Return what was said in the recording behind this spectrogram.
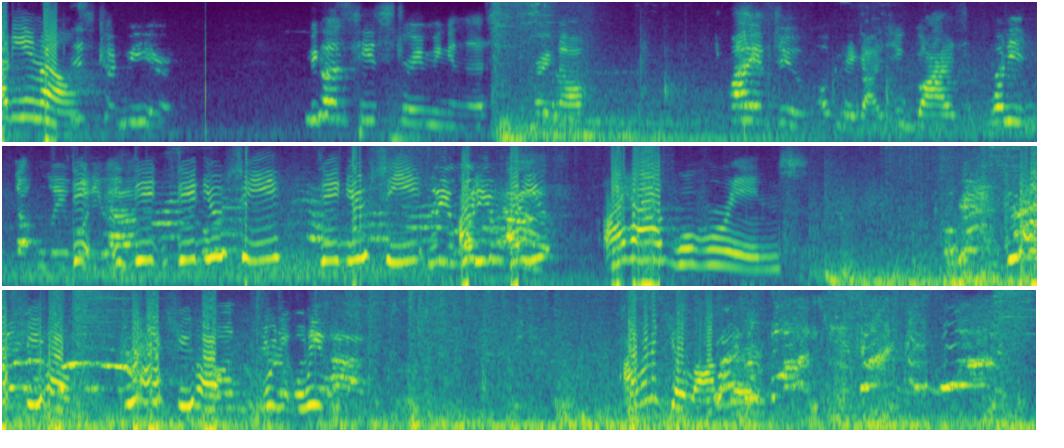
How do you know? This could be here. Because he's streaming in this right now. I have two. Okay, guys, you guys. What do you, Lee, what do Did, you have? did, did you see? Did you see? Lee, what do you are you. I have Wolverines. Okay. You have She-Hulk. You have She-Hulk. Um, We, what do you have? I want to kill Lachlan. are bots! Guys, are bots!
